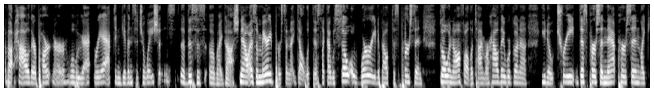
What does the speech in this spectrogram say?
about how their partner will rea- react in given situations. This is, oh my gosh. Now, as a married person, I dealt with this. Like, I was so worried about this person going off all the time or how they were going to, you know, treat this person, that person. Like,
